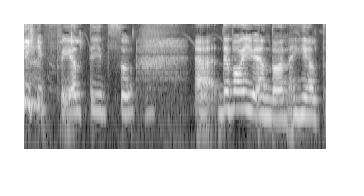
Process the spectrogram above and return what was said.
i fel tidszon. Eh, det var ju ändå en helt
